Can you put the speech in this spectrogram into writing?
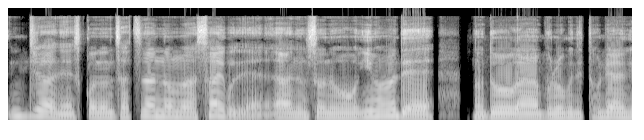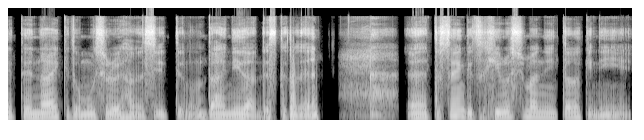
じゃあね、この雑談のまあ最後で、ね、あの、その、今までの動画、ブログで取り上げてないけど面白い話っていうのの第2弾ですけどね。えっ、ー、と、先月広島に行った時に、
